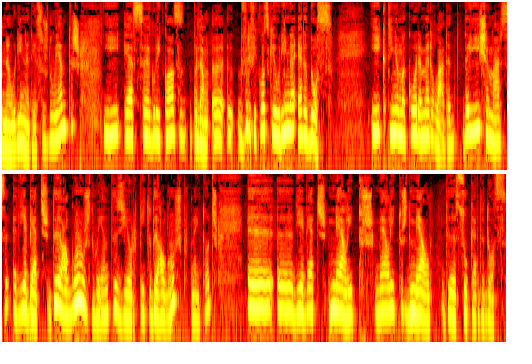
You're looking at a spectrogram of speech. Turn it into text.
na urina desses doentes e essa glicose, perdão, verificou-se que a urina era doce e que tinha uma cor amarelada. Daí chamar-se a diabetes de alguns doentes, e eu repito de alguns, porque nem todos, uh, uh, diabetes mellitus, mellitus de mel, de açúcar, de doce.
